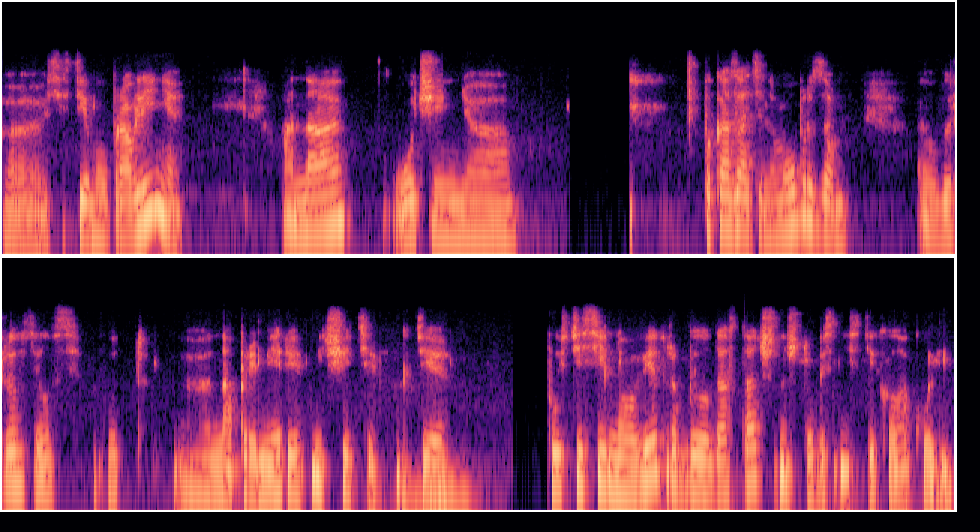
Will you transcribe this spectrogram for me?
э, системы управления, она очень э, показательным образом выразилась вот э, на примере мечети, где пусть и сильного ветра было достаточно, чтобы снести колокольню.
